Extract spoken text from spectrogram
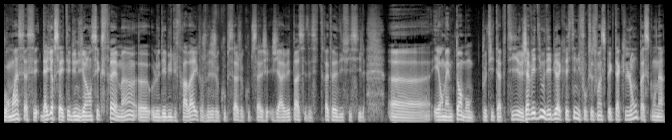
pour moi, ça c'est. D'ailleurs, ça a été d'une violence extrême. Hein, euh, le début du travail, quand je me disais je coupe ça, je coupe ça, j'y arrivais pas. C'était très très difficile. Euh, et en même temps, bon, petit à petit, j'avais dit au début à Christine, il faut que ce soit un spectacle long parce qu'on a,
